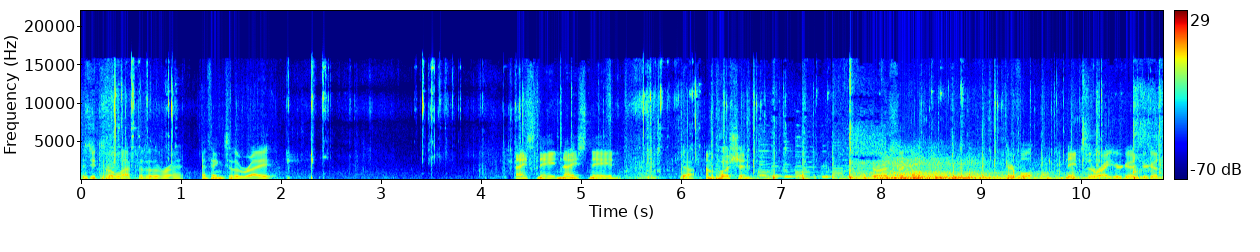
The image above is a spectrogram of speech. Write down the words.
Is he to the left or to the right? I think to the right. Nice nade, nice nade. Yeah. I'm pushing. Go on a signal. Careful. Nate to the right. You're good. You're good.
